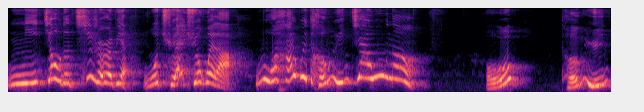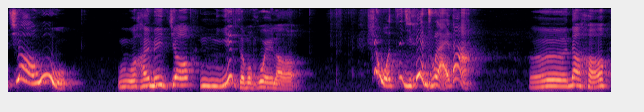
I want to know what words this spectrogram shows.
你教的七十二变，我全学会了，我还会腾云驾雾呢。”哦，腾云驾雾，我还没教，你怎么会了？是我自己练出来的。呃，那好，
